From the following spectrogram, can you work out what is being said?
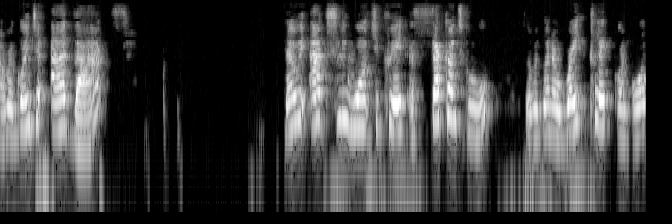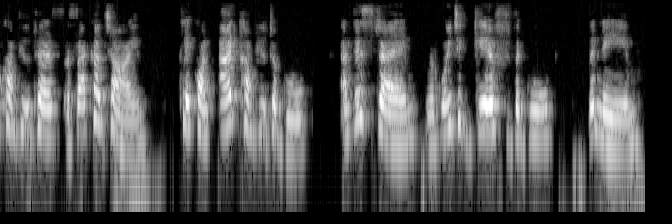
And we're going to add that. Then we actually want to create a second group. So we're going to right click on all computers a second time, click on add computer group, and this time we're going to give the group the name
